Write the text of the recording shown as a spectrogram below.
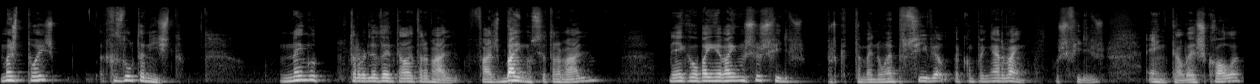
Mas depois resulta nisto. Nem o trabalhador em teletrabalho faz bem o seu trabalho, nem acompanha bem os seus filhos, porque também não é possível acompanhar bem os filhos em telescola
